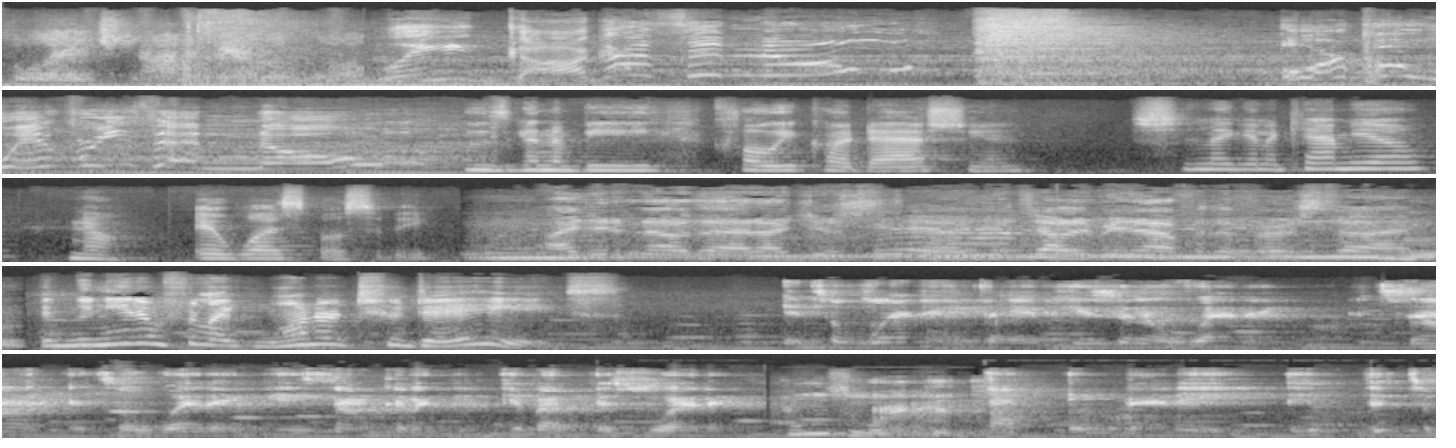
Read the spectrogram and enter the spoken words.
Coolidge not available. Lady Gaga said no? Orpah Winfrey said no? Who's gonna be Khloe Kardashian? She's making a cameo? No. It was supposed to be. I didn't know that. I just, uh, you're telling me now for the first time. We need him for like one or two days. It's a wedding, babe. He's in a wedding. It's not. It's a wedding. He's not gonna give up his wedding. Who's wedding? A wedding. It's a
